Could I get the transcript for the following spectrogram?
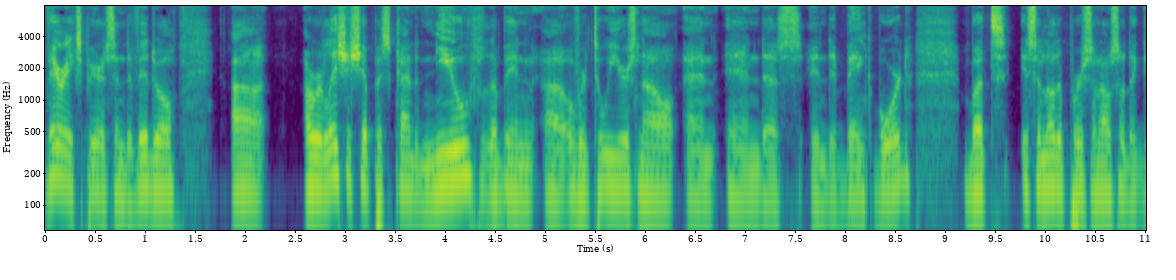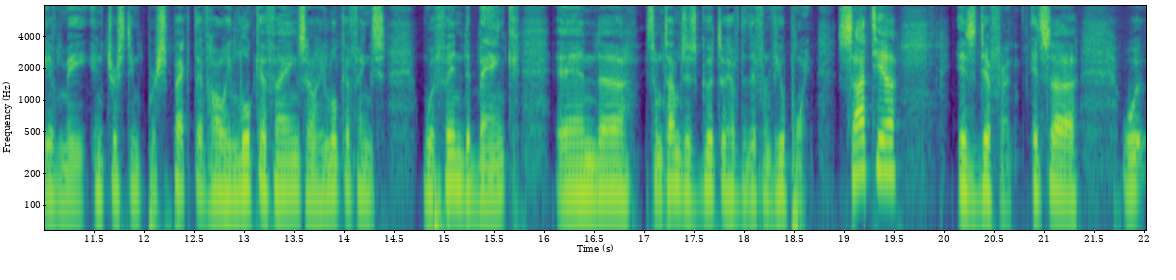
very experienced individual. Uh, our relationship is kind of new. I've been uh, over two years now, and and uh, in the bank board, but it's another person also that give me interesting perspective how he look at things, how he look at things within the bank, and uh, sometimes it's good to have the different viewpoint. Satya is different. It's a we,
